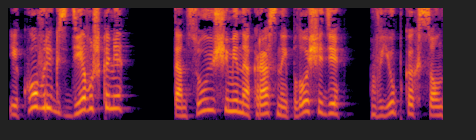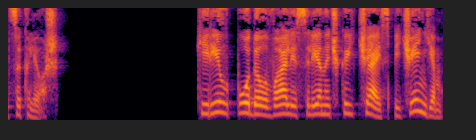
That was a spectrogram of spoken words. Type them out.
и коврик с девушками, танцующими на Красной площади в юбках солнцеклёш. Кирилл подал Вале с Леночкой чай с печеньем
